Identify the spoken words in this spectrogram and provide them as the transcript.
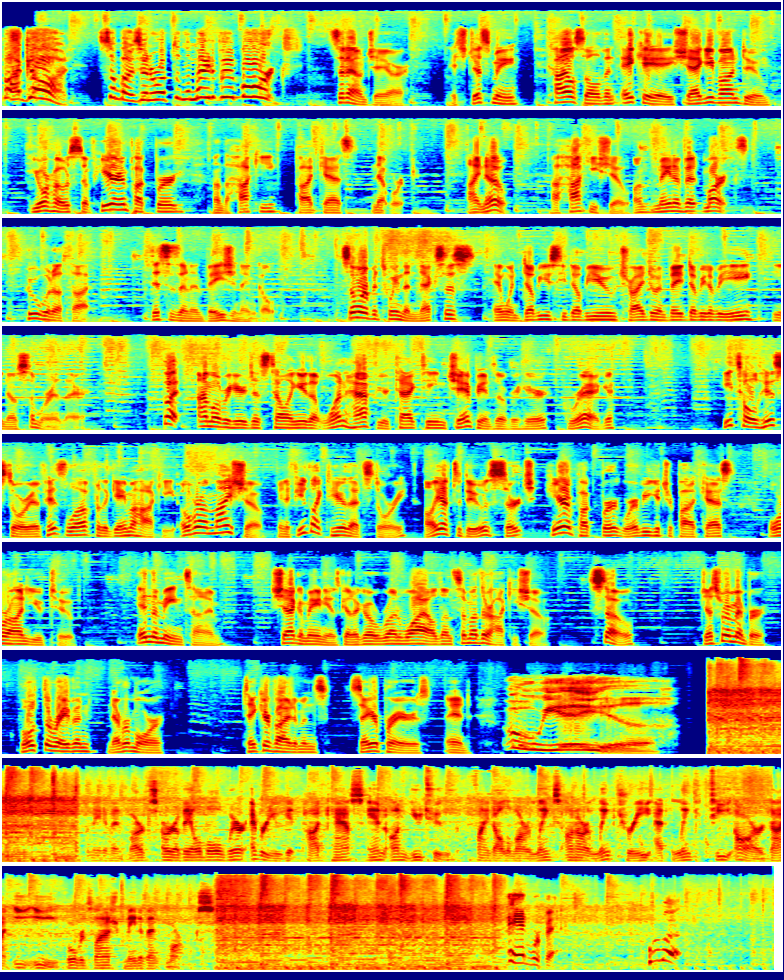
By God! Somebody's interrupting the main event marks! Sit down, JR. It's just me, Kyle Sullivan, aka Shaggy Von Doom, your host of Here in Puckburg on the Hockey Podcast Network. I know, a hockey show on the main event marks. Who would have thought? This is an invasion angle. Somewhere between the Nexus and when WCW tried to invade WWE, you know, somewhere in there. But I'm over here just telling you that one half of your tag team champions over here, Greg, he told his story of his love for the game of hockey over on my show. And if you'd like to hear that story, all you have to do is search here in Puckburg, wherever you get your podcast, or on YouTube. In the meantime, Shagamania's got to go run wild on some other hockey show. So, just remember quote the Raven, nevermore, take your vitamins, say your prayers, and oh yeah! The main event marks are available wherever you get podcasts and on YouTube. Find all of our links on our link tree at linktr.ee forward slash main event marks. And we're back. We're back.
